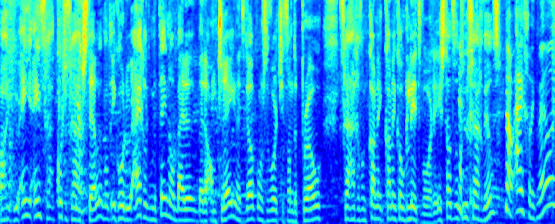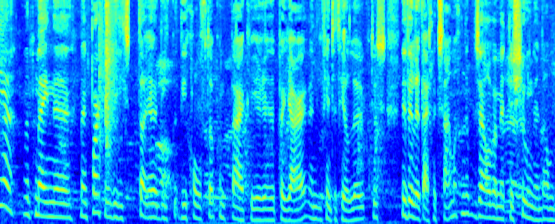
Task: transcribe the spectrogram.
Mag ik u één, één vraag, korte vraag stellen? Want ik hoorde u eigenlijk meteen al bij de, bij de entree... in het welkomstwoordje van de pro... vragen van kan ik, kan ik ook lid worden? Is dat wat ja. u graag wilt? Nou, eigenlijk wel, ja. Want mijn, uh, mijn partner die, die, die golft ook een paar keer uh, per jaar... en die vindt het heel leuk. Dus we willen het eigenlijk samen gaan doen. We zijn alweer met pensioen en dan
